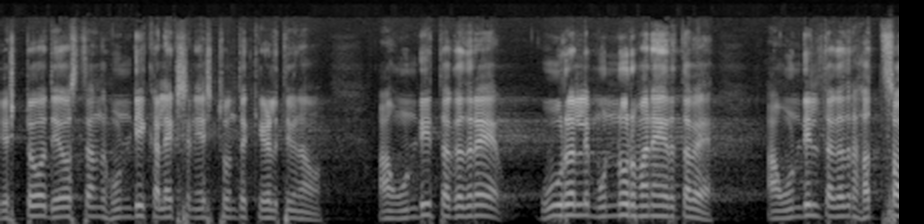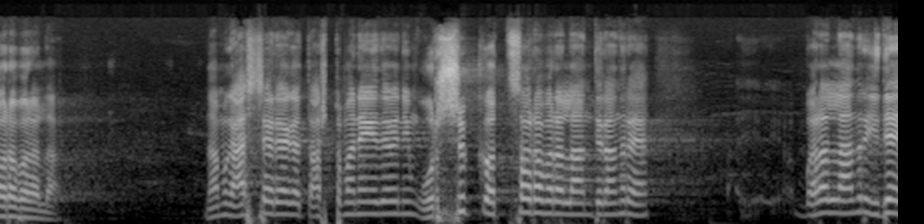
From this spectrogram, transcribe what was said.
ಎಷ್ಟೋ ದೇವಸ್ಥಾನದ ಹುಂಡಿ ಕಲೆಕ್ಷನ್ ಎಷ್ಟು ಅಂತ ಕೇಳ್ತೀವಿ ನಾವು. ಆ ಹುಂಡಿ ತೆಗೆದ್ರೆ ಊರಲ್ಲಿ ಮುನ್ನೂರು ಮನೆ ಇರ್ತವೆ. ಆ ಹುಂಡಿಲಿ ತೆಗೆದ್ರೆ ಹತ್ತು ಸಾವಿರ ಬರಲ್ಲ. ನಮಗೆ ಆಶ್ಚರ್ಯ ಆಗುತ್ತೆ. ಅಷ್ಟು ಮನೆ ಇದ್ದಾವೆ, ನಿಮ್ಗೆ ವರ್ಷಕ್ಕೆ ಹತ್ತು ಸಾವಿರ ಬರಲ್ಲ ಅಂತೀರ ಅಂದರೆ, ಬರಲ್ಲ ಅಂದರೆ ಇದೆ.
